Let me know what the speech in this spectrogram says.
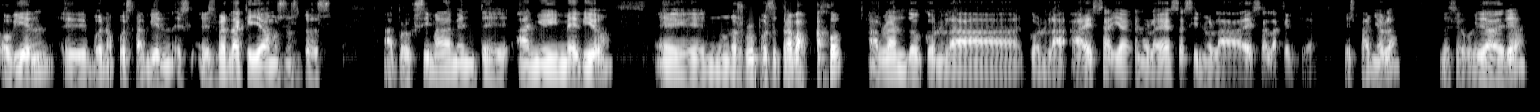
o bien, eh, bueno, pues también es, es, verdad que llevamos nosotros aproximadamente año y medio en unos grupos de trabajo hablando con la, con la AESA, ya no la AESA, sino la AESA, la Agencia Española de Seguridad Aérea,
